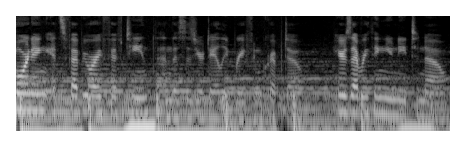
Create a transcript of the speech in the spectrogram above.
morning, it's February 15th, and this is your daily brief in crypto. Here's everything you need to know.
